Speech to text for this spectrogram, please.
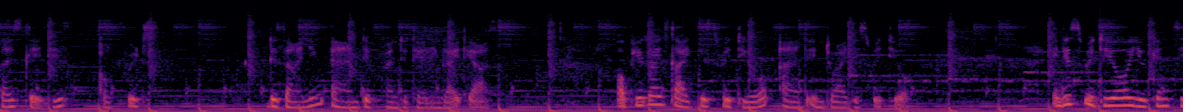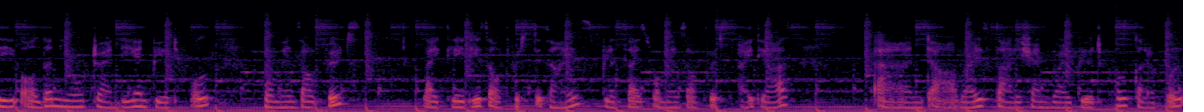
size ladies outfits designing and different detailing ideas hope you guys like this video and enjoy this video. In this video you can see all the new trendy and beautiful women's outfits like ladies outfits designs plus size women's outfits ideas and uh, very stylish and very beautiful colorful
